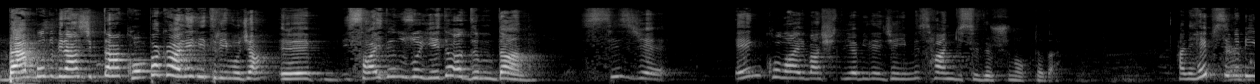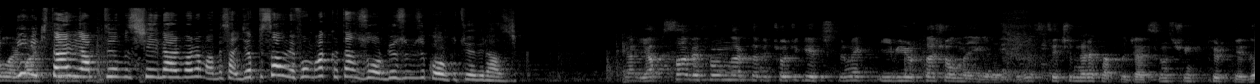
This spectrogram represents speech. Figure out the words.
Ben bunu birazcık daha kompak hale getireyim hocam. Ee, saydığınız o yedi adımdan sizce en kolay başlayabileceğimiz hangisidir şu noktada? Hani hepsini bir, bir miktar yaptığımız şeyler var ama mesela yapısal reform hakikaten zor, gözümüzü korkutuyor birazcık. Ya, yapısal reformlar tabii çocuk yetiştirmek iyi bir yurttaş olmayı gerektirir. Seçimlere katılacaksınız çünkü Türkiye'de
